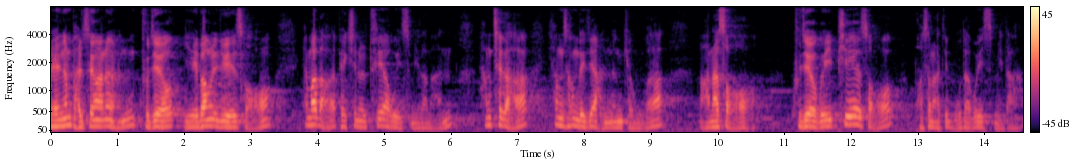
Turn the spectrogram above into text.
매년 발생하는 구제역 예방을 위해서 해마다 백신을 투여하고 있습니다만 항체가 형성되지 않는 경우가 많아서 구제역의 피해에서 벗어나지 못하고 있습니다.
